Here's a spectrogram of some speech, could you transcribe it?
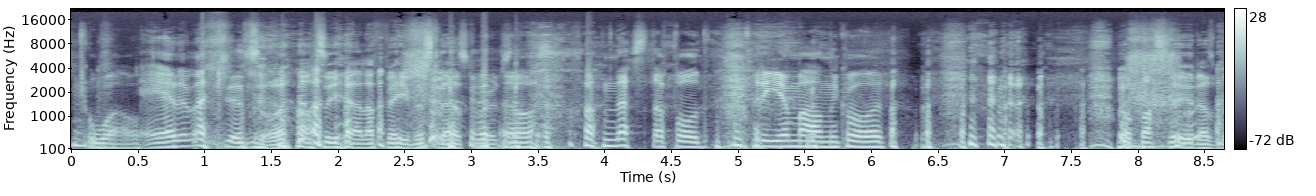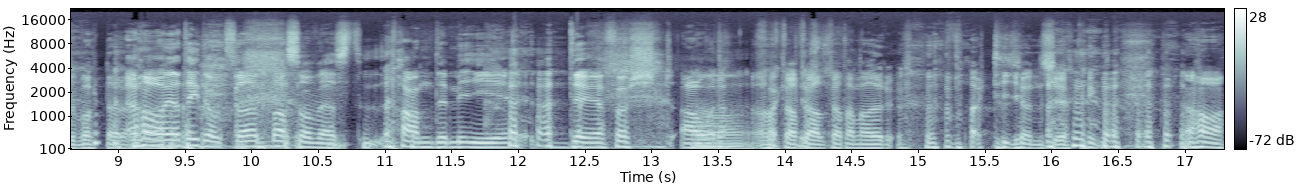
Wow. Är det verkligen så? Alltså jävla famous last words. Ja, nästa podd. Tre man kvar. Och Basse Hyras blir borta då. Ja, jag tänkte också att Basse har mest pandemi dö först aura. Ja, Ja, framförallt för att han har varit i Jönköping. Jaha.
